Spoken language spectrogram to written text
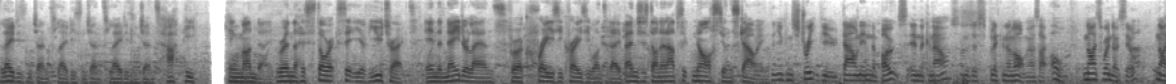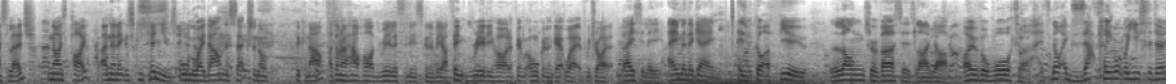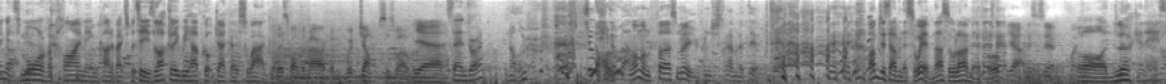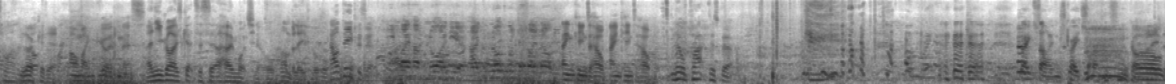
Ladies and gents, ladies and gents, ladies and gents, happy King Monday. We're in the historic city of Utrecht in the Netherlands for a crazy, crazy one today. Ben's just done an absolute nasty on the scouting. that you can street view down in the boats in the canals and just flicking along. And I was like, oh, nice windowsill, nice ledge, nice pipe, and then it just continues all the way down this section of the canal. I don't know how hard realistically it's going to be. I think really hard. I think we're all going to get wet if we try it. Basically, aim of the game is we've got a few long traverses lined up over water. It's not exactly what we're used to doing. It's more of a climbing kind of expertise. Luckily, we have got Gecko swag. This one's American, with jumps as well. Yeah. Staying dry? I'm on first move. I'm just having a dip. I'm just having a swim. That's all I'm here for. Yeah, this is it. Oh, look at this one. Look at it. Oh my goodness. And you guys get to sit at home watching it all. Unbelievable. How deep is it? I have no idea. I do not want to find out. Ain't keen to help. Ain't keen to help. Little practice bit. Great signs, great signs. Oh,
